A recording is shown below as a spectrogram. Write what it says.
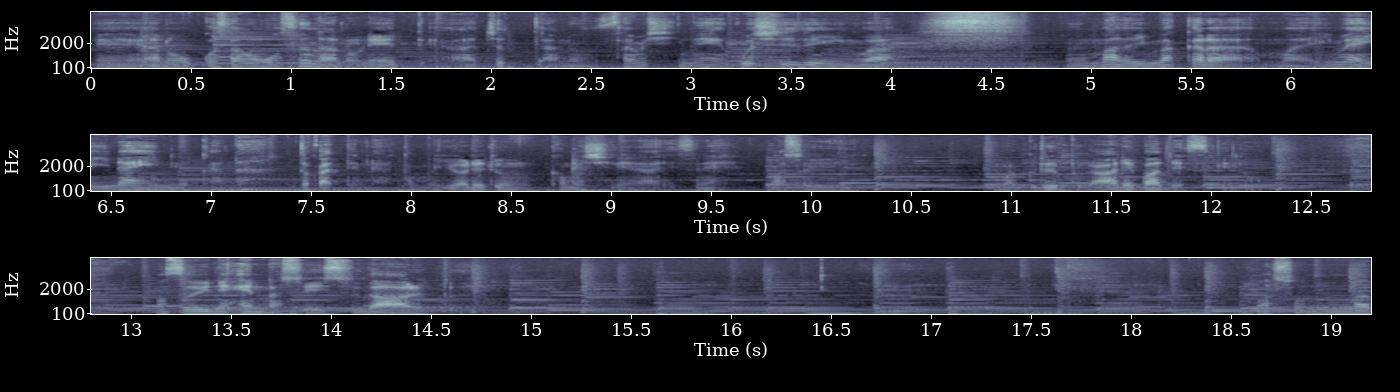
えー、あのお子さんオスなのねって。あちょっとあの寂しいね。ご主人はまだ今から、まあ、今いないのかな？とかってねとも言われるんかもしれないですね、まあ、そういう、まあ、グループがあればですけど、まあ、そういうね変な性質があるという、まあ、そんな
